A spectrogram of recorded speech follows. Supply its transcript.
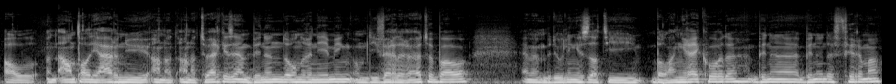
al een aantal jaren nu aan het, aan het werken zijn binnen de onderneming, om die verder uit te bouwen. En mijn bedoeling is dat die belangrijk worden binnen, binnen de firma.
